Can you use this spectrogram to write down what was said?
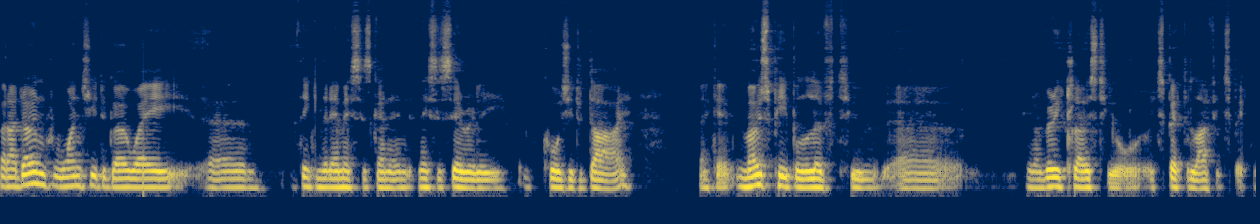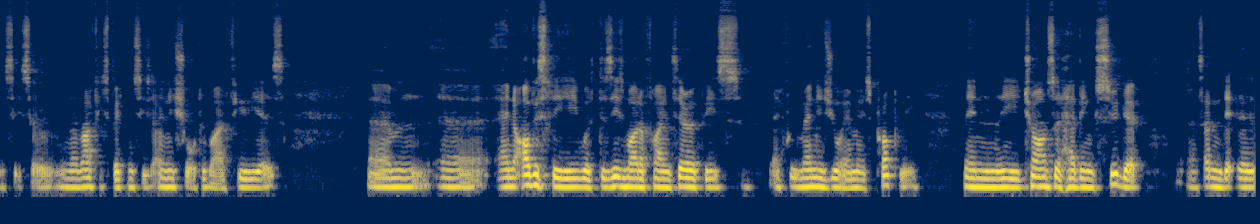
But I don't want you to go away um, thinking that MS is going to necessarily cause you to die. Okay, most people live to uh, you know very close to your expected life expectancy. So you know life expectancy is only shorter by a few years. Um, uh, and obviously, with disease modifying therapies, if we manage your MS properly, then the chance of having SUDEP, uh, sudden, de- uh,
